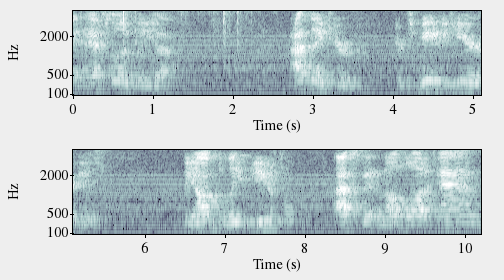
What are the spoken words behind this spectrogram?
and absolutely, uh, I think your, your community here is beyond belief beautiful. I've spent an awful lot of time,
